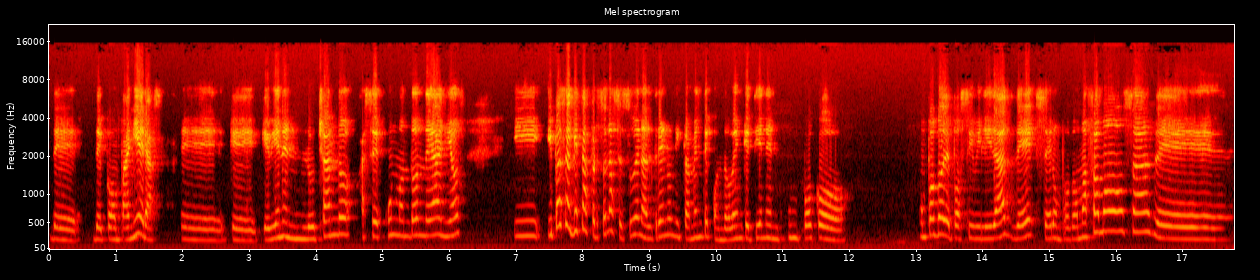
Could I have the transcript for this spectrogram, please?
de, compañeras eh, que, vienen luchando hace un montón de años. Y, pasa que estas personas se suben al tren únicamente cuando ven que tienen un poco un poco de posibilidad de ser un poco más famosas, de,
